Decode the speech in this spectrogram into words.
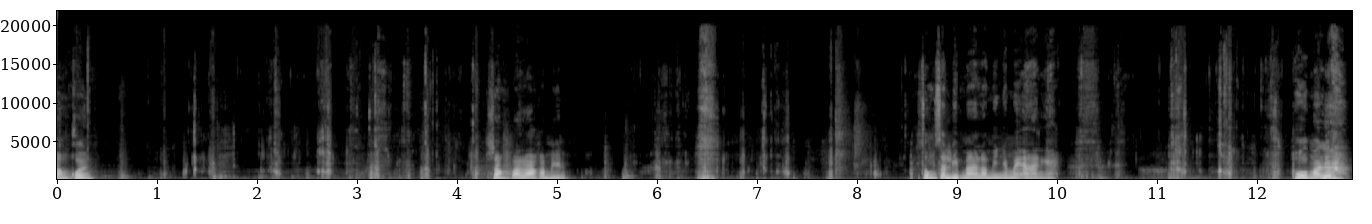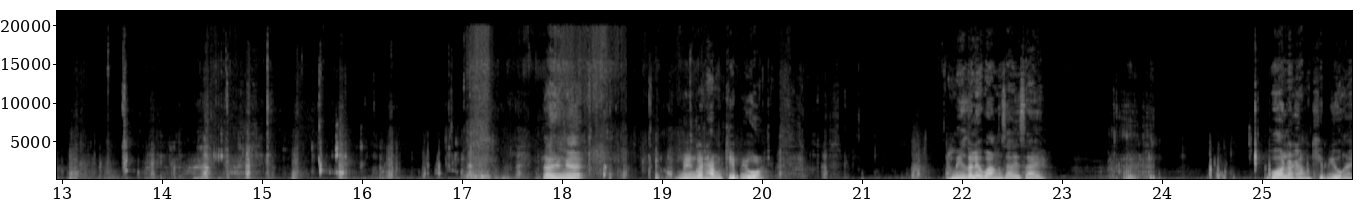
บางคน สั่งปลาร้ากับมิ้นส่งสลิปมาแล้วมิ้นยังไม่อ่านไง โทรมาเลย แล้วทีเนี้ยมินก็ทำคลิปอยู่ มินก็เลยวางใส่ใส่ เพราะเราทำคลิปอยู่ไง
